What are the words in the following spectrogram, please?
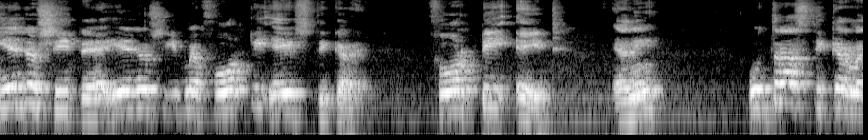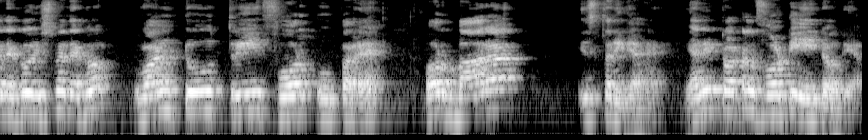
ये जो शीट है ये जो शीट में फोर्टी एट स्टिकर है फोर्टी एट यानी उत्तरा स्टिकर में देखो इसमें देखो वन टू थ्री फोर ऊपर है और बारह इस तरीका है। यानी टोटल फोर्टी एट हो गया।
